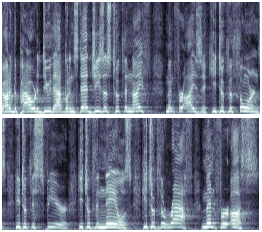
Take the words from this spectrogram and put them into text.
God had the power to do that, but instead, Jesus took the knife meant for Isaac. He took the thorns. He took the spear. He took the nails. He took the wrath meant for us.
